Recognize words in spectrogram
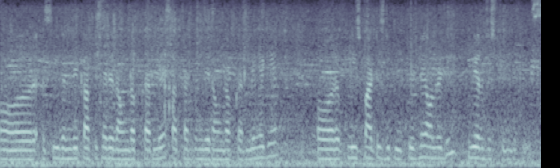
ਔਰ ਅਸੀਂ ਬੰਦੇ ਕਾਫੀ ਸਾਰੇ ਰਾਉਂਡ ਅਪ ਕਰ ਲਏ ਸੱਤ ਅੱਠ ਬੰਦੇ ਰਾਉਂਡ ਅਪ ਕਰ ਲਏ ਹੈਗੇ ਆ। ਔਰ ਪੁਲਿਸ ਪਾਰਟੀਜ਼ ਡਿਪਿਊਟਡ ਨੇ already we are registering the case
